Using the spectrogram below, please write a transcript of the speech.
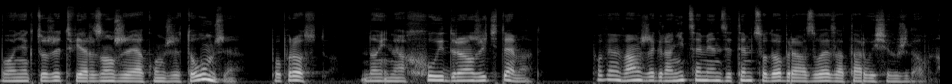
Bo niektórzy twierdzą, że jak umrze, to umrze. Po prostu. No i na chuj drążyć temat. Powiem wam, że granice między tym, co dobre, a złe zatarły się już dawno.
